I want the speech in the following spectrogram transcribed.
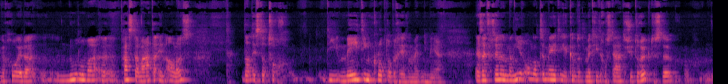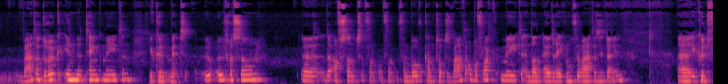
We gooien er noedelwater, uh, pasta water in alles. Dan is er toch, die meting klopt op een gegeven moment niet meer. Er zijn verschillende manieren om dat te meten. Je kunt het met hydrostatische druk, dus de waterdruk in de tank meten. Je kunt met ultrasoon uh, de afstand van, van, van de bovenkant tot het wateroppervlak meten en dan uitrekenen hoeveel water zit daarin. Uh, je, kunt,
